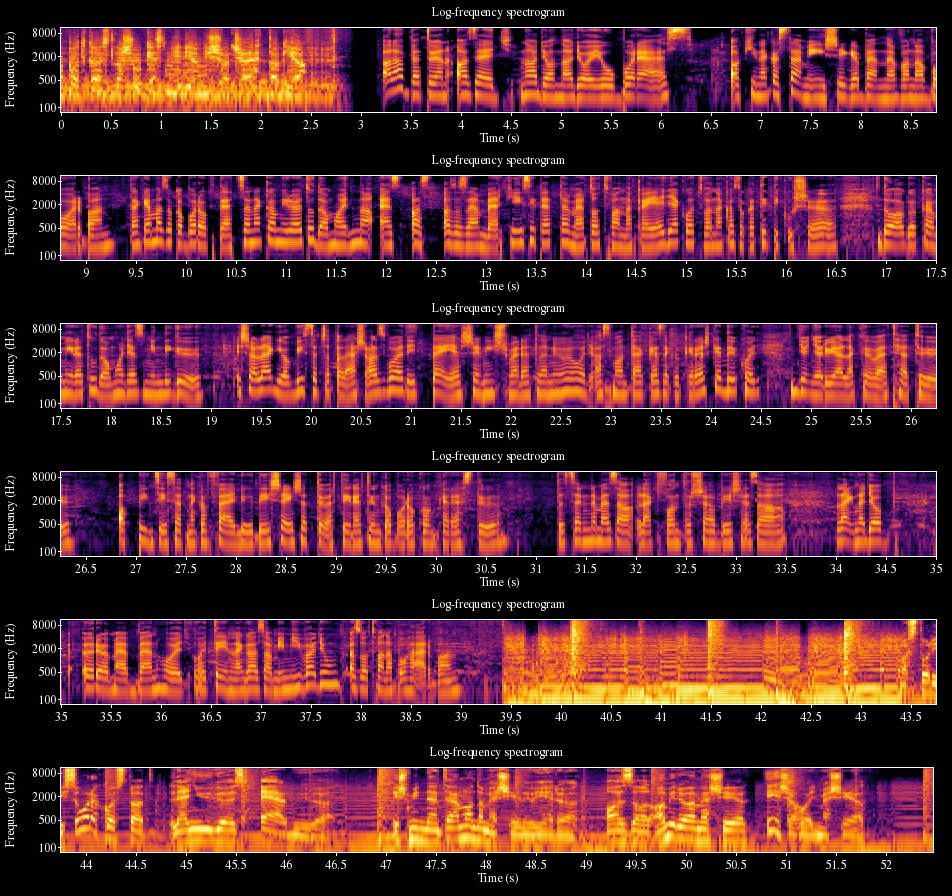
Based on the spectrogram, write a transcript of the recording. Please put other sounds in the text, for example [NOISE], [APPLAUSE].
a podcast a Showcast Media műsor családtagja. Alapvetően az egy nagyon-nagyon jó borász, akinek a személyisége benne van a borban. Nekem azok a borok tetszenek, amiről tudom, hogy na ez az az, az ember készítette, mert ott vannak a jegyek, ott vannak azok a tipikus ö, dolgok, amire tudom, hogy ez mindig ő. És a legjobb visszacsatolás az volt, így teljesen ismeretlenül, hogy azt mondták ezek a kereskedők, hogy gyönyörűen lekövethető a pincészetnek a fejlődése és a történetünk a borokon keresztül. Tehát szerintem ez a legfontosabb, és ez a legnagyobb öröm ebben, hogy, hogy tényleg az, ami mi vagyunk, az ott van a pohárban. A sztori szórakoztat, lenyűgöz, elbűvöl. És mindent elmond a mesélőjéről. Azzal, amiről mesél, és ahogy mesél.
